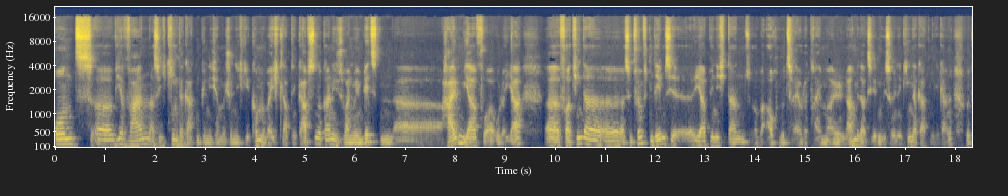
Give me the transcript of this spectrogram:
Und äh, wir waren, also in Kindergarten bin ich einmal schon nicht gekommen, weil ich glaube, den gab es noch gar nicht. Es war nur im letzten äh, halben Jahr vor oder Jahr äh, vor Kinder, äh, also im fünften Lebensjahr bin ich dann, aber auch nur zwei oder dreimal nachmittags irgendwie so in den Kindergarten gegangen. Und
